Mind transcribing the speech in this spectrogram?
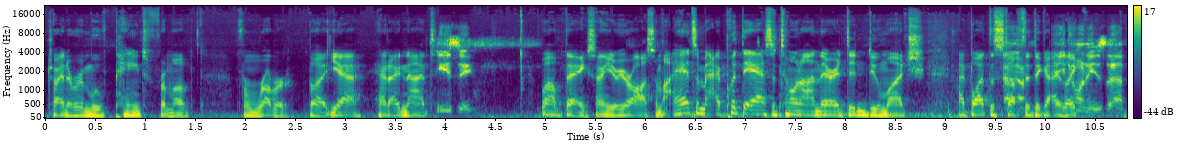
trying to remove paint from a from rubber. But yeah, had I not, Easy. well, thanks. You're, you're awesome. I had some. I put the acetone on there. It didn't do much. I bought the stuff Uh, that the guy you like. don't use that.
